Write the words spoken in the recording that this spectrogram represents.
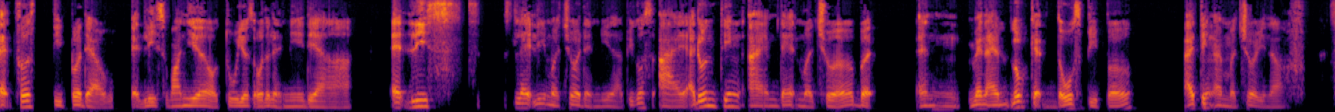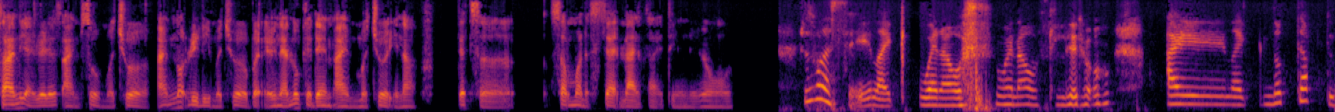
at first people that are at least one year or two years older than me, they are at least slightly mature than me lah. Because I I don't think I'm that mature, but and when I look at those people, I think I'm mature enough. Suddenly I realize I'm so mature. I'm not really mature, but when I look at them, I'm mature enough. That's a somewhat a sad life, I think. You know, just want to say like when i was when i was little i like looked up to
